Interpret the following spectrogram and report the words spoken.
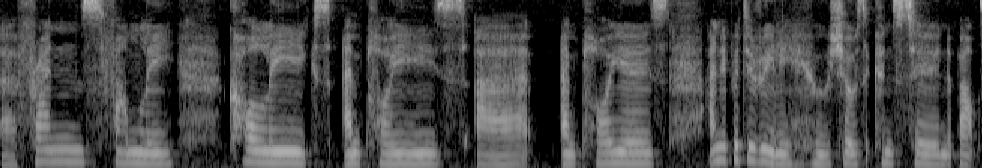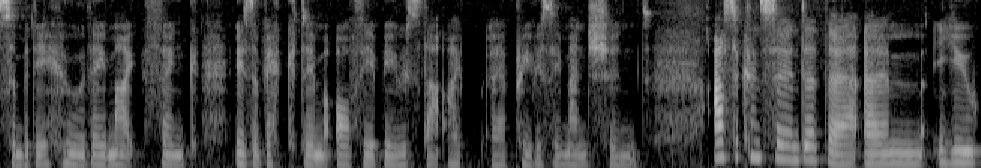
uh, friends, family, colleagues, employees, uh, employers, anybody really who shows a concern about somebody who they might think is a victim of the abuse that I uh, previously mentioned as a concerned other, um, you,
